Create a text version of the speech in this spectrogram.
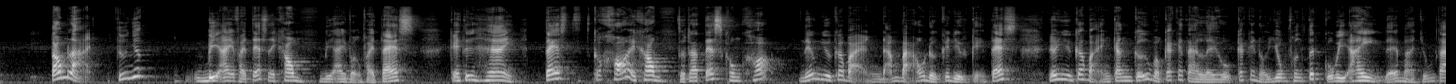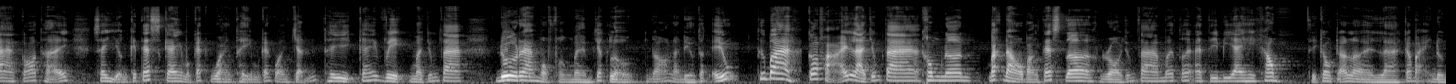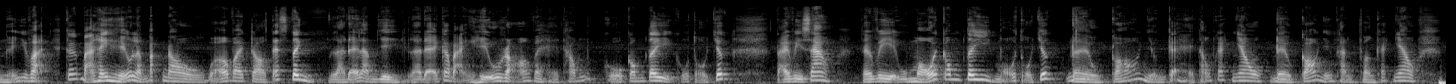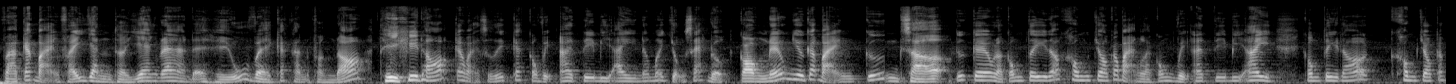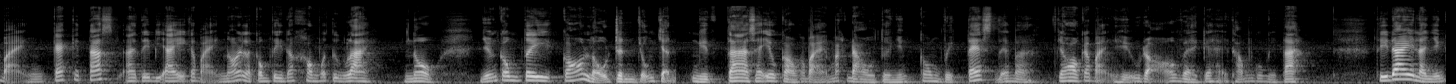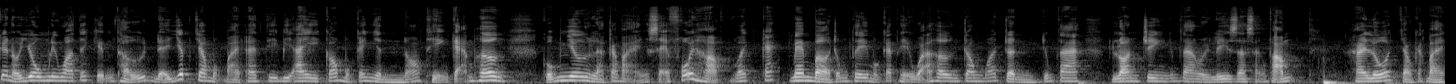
Tóm lại, thứ nhất BA phải test hay không? BA vẫn phải test. Cái thứ hai, test có khó hay không? Thực ra test không khó nếu như các bạn đảm bảo được cái điều kiện test, nếu như các bạn căn cứ vào các cái tài liệu, các cái nội dung phân tích của BA để mà chúng ta có thể xây dựng cái test case một cách hoàn thiện, một cách hoàn chỉnh, thì cái việc mà chúng ta đưa ra một phần mềm chất lượng, đó là điều tất yếu. Thứ ba, có phải là chúng ta không nên bắt đầu bằng tester rồi chúng ta mới tới ITBA hay không? Thì câu trả lời là các bạn đừng nghĩ như vậy. Các bạn hãy hiểu là bắt đầu ở vai trò testing là để làm gì, là để các bạn hiểu rõ về hệ thống của công ty, của tổ chức. Tại vì sao? Tại vì mỗi công ty, mỗi tổ chức đều có những cái hệ thống khác nhau, đều có những thành phần khác nhau. Và các bạn phải dành thời gian ra để hiểu về các thành phần đó. Thì khi đó, các bạn xử lý các công việc ITBA nó mới chuẩn xác được. Còn nếu như các bạn cứ sợ, cứ kêu là công ty đó không cho các bạn là công việc ITBA công ty đó không cho các bạn các cái task ITBA các bạn nói là công ty đó không có tương lai No, những công ty có lộ trình chuẩn chỉnh, người ta sẽ yêu cầu các bạn bắt đầu từ những công việc test để mà cho các bạn hiểu rõ về cái hệ thống của người ta. Thì đây là những cái nội dung liên quan tới kiểm thử để giúp cho một bạn ITBA có một cái nhìn nó thiện cảm hơn cũng như là các bạn sẽ phối hợp với các member trong team một cách hiệu quả hơn trong quá trình chúng ta launching, chúng ta release ra sản phẩm. Hai lúa chào các bạn.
